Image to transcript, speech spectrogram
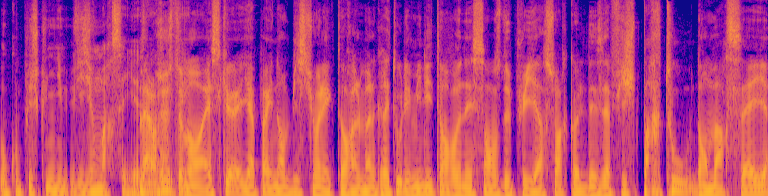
beaucoup plus qu'une vision marseillaise. alors justement, est-ce qu'il n'y a pas une ambition électorale malgré tout? Les militants Renaissance depuis hier soir collent des affiches partout dans Marseille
